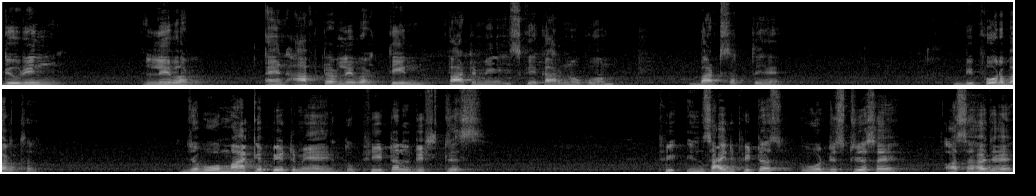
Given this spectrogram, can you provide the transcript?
during labour and after labour तीन पार्ट में इसके कारणों को हम बांट सकते हैं बिफोर बर्थ जब वो माँ के पेट में है तो फीटल डिस्ट्रेस इनसाइड फीटस वो डिस्ट्रेस है असहज है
